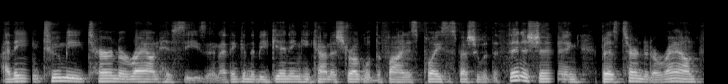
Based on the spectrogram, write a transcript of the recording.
I think Tumi turned around his season. I think in the beginning he kind of struggled to find his place, especially with the finishing, but has turned it around.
